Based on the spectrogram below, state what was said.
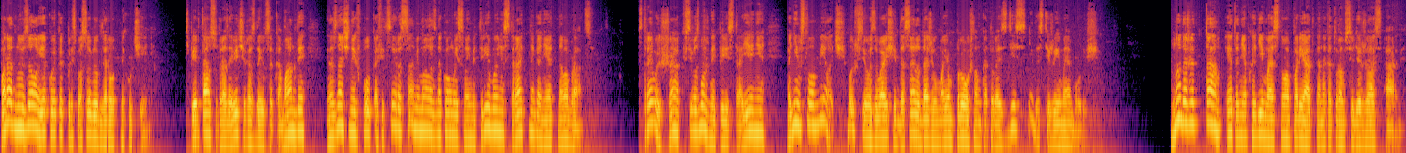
парадную залу я кое-как приспособил для ротных учений. Теперь там с утра до вечера раздаются команды, и назначенные в полк офицеры, сами мало знакомые с моими требованиями, старательно гоняют новобранцев. Строевой шаг, всевозможные перестроения – Одним словом, мелочь, больше всего вызывающая досаду даже в моем прошлом, которое здесь недостижимое будущее. Но даже там это необходимая основа порядка, на котором все держалась армия.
